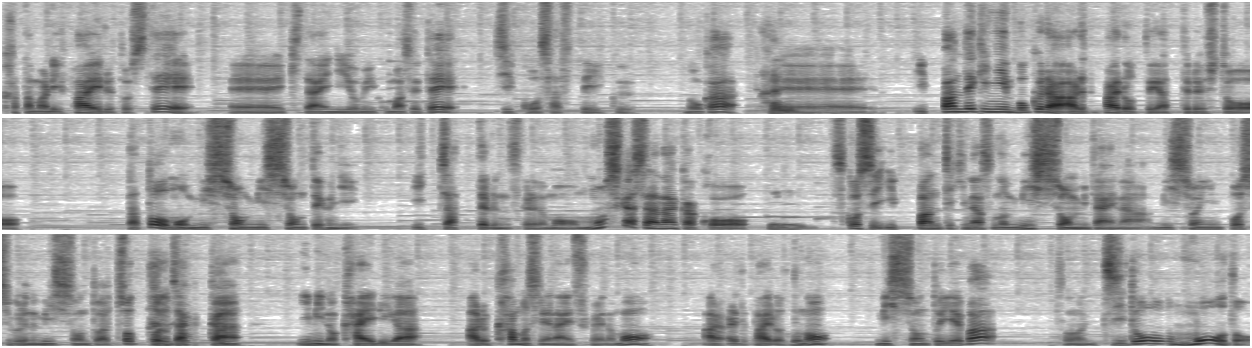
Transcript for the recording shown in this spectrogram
塊ファイルとして、えー、機体に読み込ませて実行させていくのが、はい、えー、一般的に僕らアルトパイロットやってる人だと、もうミッションミッションっていうふうに言っちゃってるんですけれども、もしかしたらなんかこう、うん、少し一般的なそのミッションみたいな、ミッションインポッシブルのミッションとはちょっと若干意味の乖離があるかもしれないですけれども、アルトパイロットのミッションといえば、その自動モード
